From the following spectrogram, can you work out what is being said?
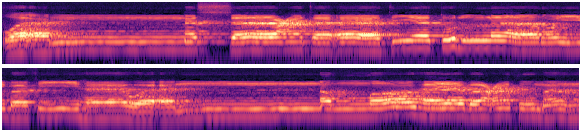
وأن الساعة آتية لا ريب فيها وأن الله يبعث من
